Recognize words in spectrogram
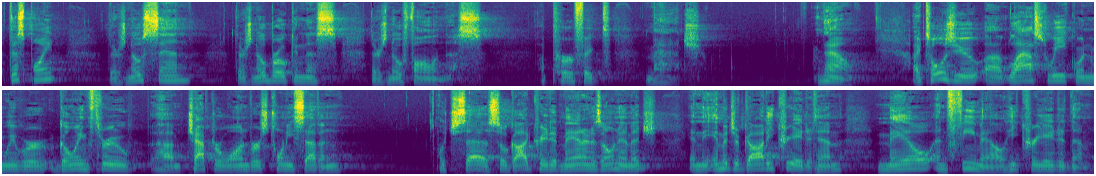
at this point, there's no sin, there's no brokenness, there's no fallenness. A perfect match. Now, I told you uh, last week when we were going through um, chapter 1, verse 27, which says So God created man in his own image. In the image of God, he created him. Male and female, he created them.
